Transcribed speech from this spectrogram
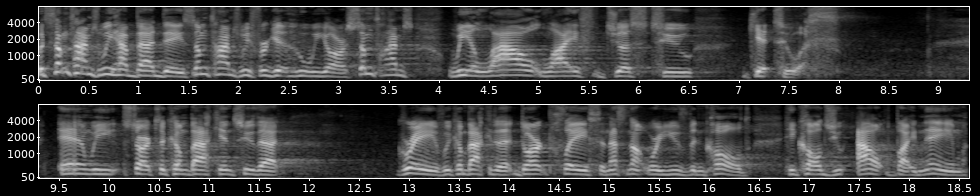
but sometimes we have bad days. Sometimes we forget who we are. Sometimes we allow life just to get to us. And we start to come back into that grave. We come back into that dark place, and that's not where you've been called. He called you out by name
